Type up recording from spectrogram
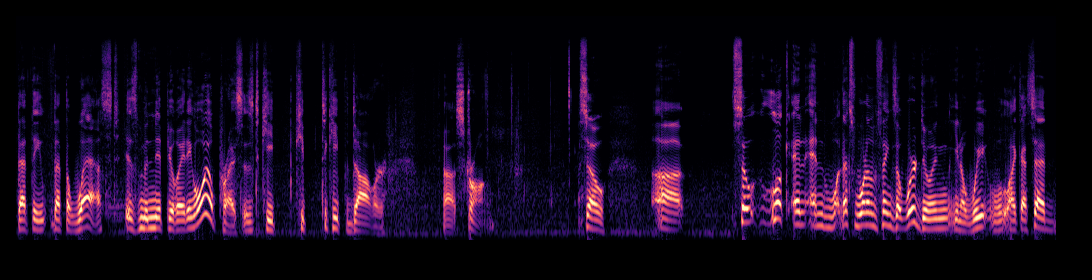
that the that the West is manipulating oil prices to keep keep to keep the dollar uh, strong. So, uh, so look, and, and that's one of the things that we're doing. You know, we, like I said,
